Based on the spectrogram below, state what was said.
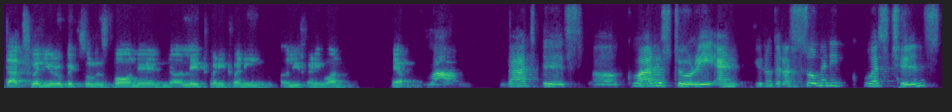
that's when Neuropixel was born in uh, late 2020 early 21 yeah. Wow. That is uh, quite a story. And you know there are so many questions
